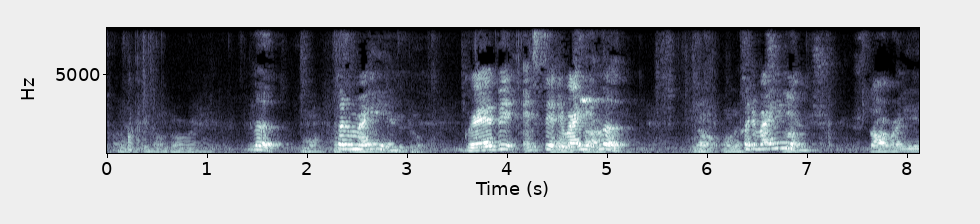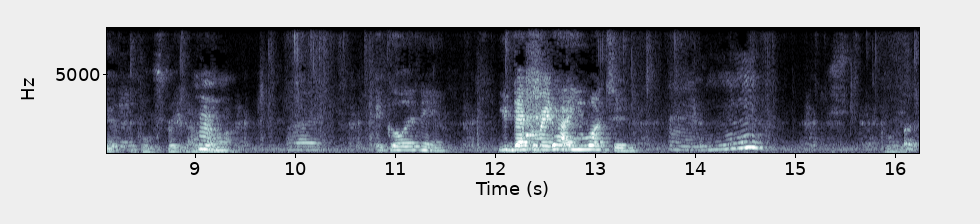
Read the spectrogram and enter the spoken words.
apart. on, you don't go right here. Look, Come on, Put 'em some right here. grab it and sit it right the here. Look, No, on this Put it right look, here. Start right here. Go straight down the Hmm. line. Alright. it go in there. You decorate it how you want to. mm, Go ahead.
